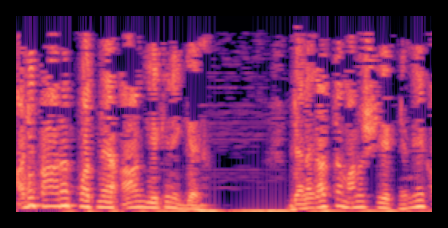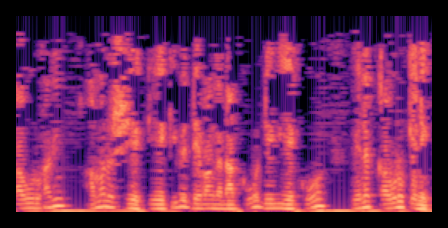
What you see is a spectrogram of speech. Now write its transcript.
අඩිපාරක්වත් නෑ ආගිය කෙනෙක් ගැන. දැනගත්ත මිනිසියෙක් නෙමේ කවුරු හරි අමනුෂ්‍යයෙක් කිව්වේ දෙවඟනක් හෝ දෙවියෙක් හෝ වෙන කවුරු කෙනෙක්.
